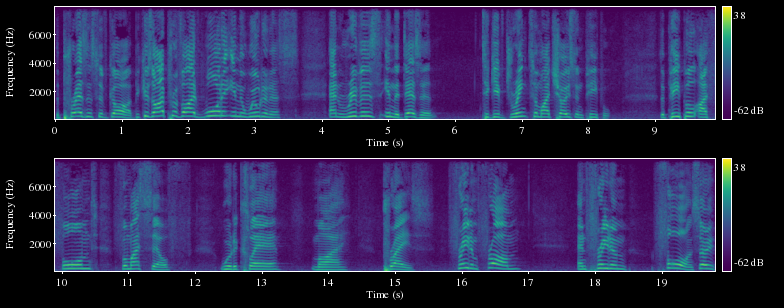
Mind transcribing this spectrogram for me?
the presence of God. Because I provide water in the wilderness and rivers in the desert to give drink to my chosen people. The people I formed for myself will declare my praise. Freedom from and freedom for. So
